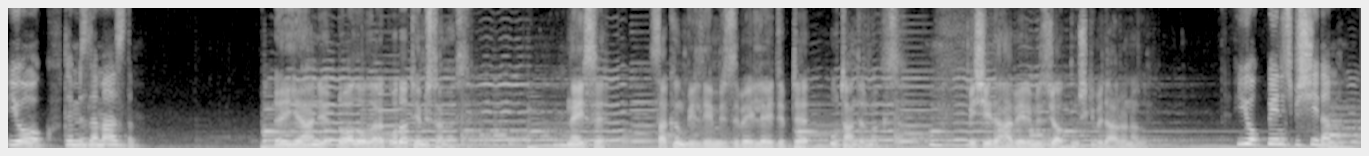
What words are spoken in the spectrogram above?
Yok, temizlemezdim. E yani doğal olarak o da temizlemezdi. Neyse. Sakın bildiğimizi belli edip de utandırma kızı. Bir şeyden haberimiz yokmuş gibi davranalım. Yok, ben hiçbir şey demem.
